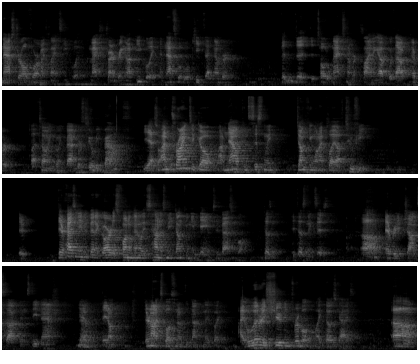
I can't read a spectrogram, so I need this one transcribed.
master all four of my plants equally. I'm actually trying to bring them up equally, and that's what will keep that number, the, the, the total max number, climbing up without ever plateauing, going backwards. still be balanced. Yeah, so I'm trying to go. I'm now consistently dunking when I play off two feet. There, there hasn't even been a guard as fundamentally sound as me dunking in games in basketball. It doesn't it doesn't exist. Um, every John Stockton, Steve Nash, you know, they don't they're not explosive enough to dunk when they play. I literally shoot and dribble like those guys. Um,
